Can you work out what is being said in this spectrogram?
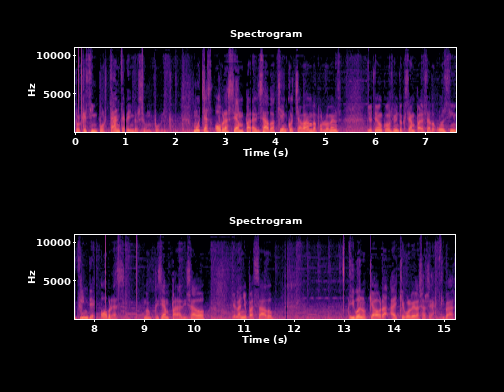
porque es importante la inversión pública. Muchas obras se han paralizado, aquí en Cochabamba por lo menos yo tengo conocimiento que se han paralizado un sinfín de obras, ¿no? que se han paralizado el año pasado y bueno, que ahora hay que volverlas a reactivar.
